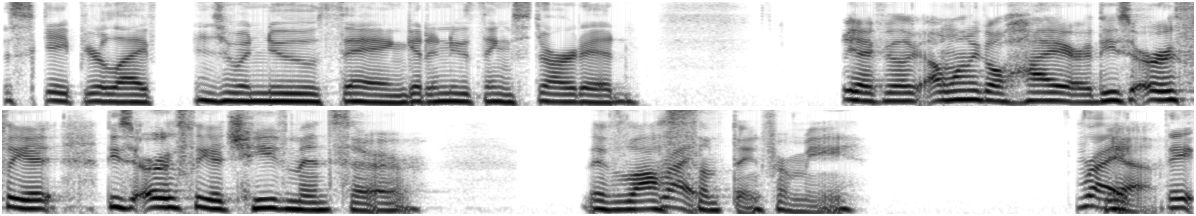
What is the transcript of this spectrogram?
escape your life into a new thing, get a new thing started. Yeah, I feel like I want to go higher. These earthly these earthly achievements are they've lost Right. something for me. Right. Yeah. They,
